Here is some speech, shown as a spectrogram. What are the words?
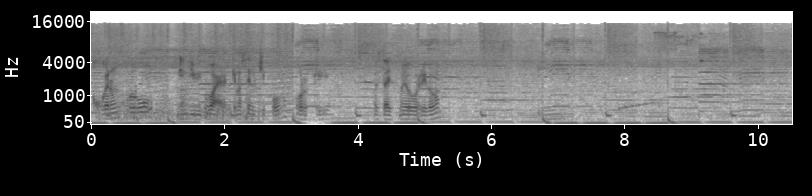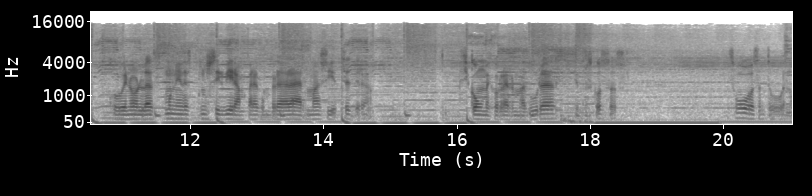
Jugar un juego individual que no sea en equipo porque estáis muy aburrido. Bueno las monedas nos sirvieran para comprar armas y etcétera. Así como mejorar armaduras y otras cosas. Es un juego bastante bueno.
